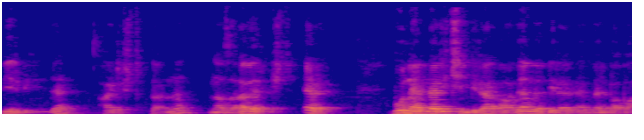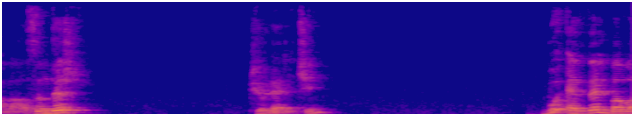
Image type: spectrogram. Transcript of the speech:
birbirinden ayrıştıklarını nazara vermiştir. Evet, bu nevler için birer Adem ve birer evvel baba lazımdır. Türler için. Bu evvel babalar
